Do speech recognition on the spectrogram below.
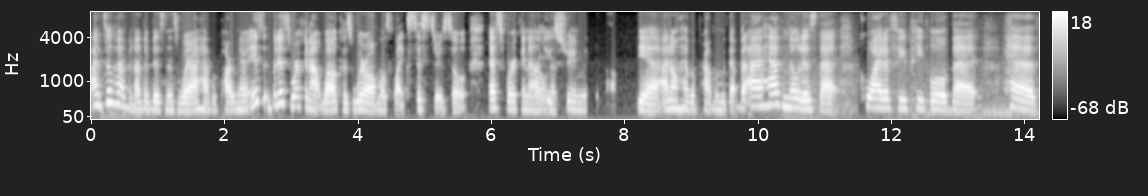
I do have another business where I have a partner. It's but it's working out well because we're almost like sisters. So that's working out oh, extremely well. Yeah, I don't have a problem with that. But I have noticed that quite a few people that have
